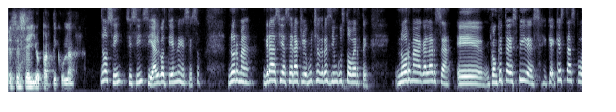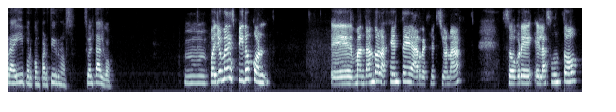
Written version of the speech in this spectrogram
Ese sello particular. No, sí, sí, sí, si algo tiene es eso. Norma, gracias, Heraclio, muchas gracias y un gusto verte. Norma Galarza, eh, ¿con qué te despides? ¿Qué, estás por ahí por compartirnos? Suelta algo. Mm, pues yo me despido con eh, mandando a la gente a reflexionar sobre el asunto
